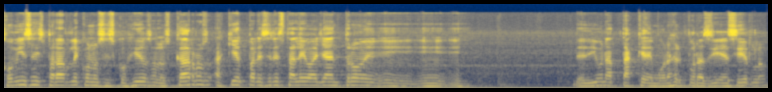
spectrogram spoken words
Comienza a dispararle con los escogidos a los carros. Aquí al parecer esta leva ya entró en le dio un ataque de moral, por así decirlo.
